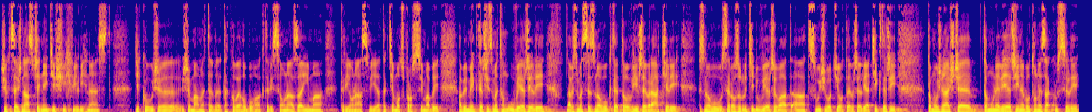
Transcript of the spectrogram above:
že chceš nás v těch nejtěžších chvílích nést, Děkuju, že, že máme tebe, takového Boha, který se o nás zajímá, který o nás ví. A tak tě moc prosím, aby, aby my, kteří jsme tomu uvěřili, aby jsme se znovu k této víře vrátili, znovu se rozhodli ti důvěřovat a svůj život ti otevřeli. A ti, kteří to možná ještě tomu nevěří nebo to nezakusili,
